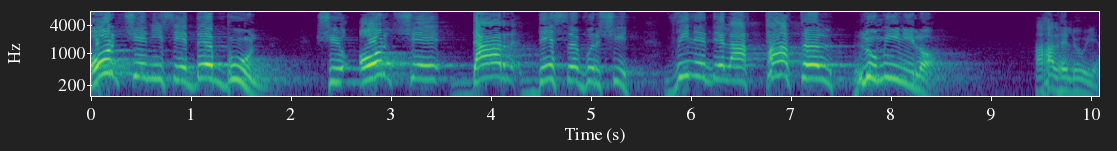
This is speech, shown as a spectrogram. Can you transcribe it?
Orice ni se dă bun și orice dar desăvârșit vine de la Tatăl Luminilor. Aleluia!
